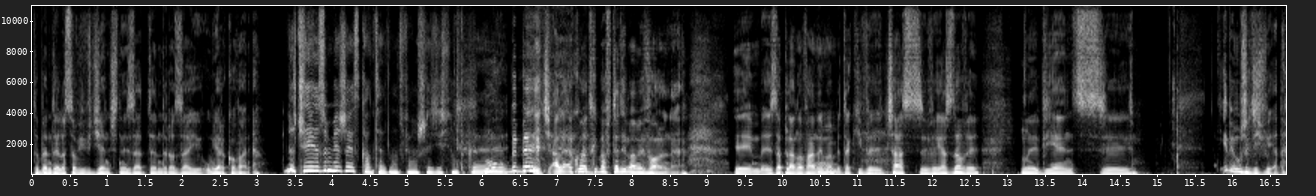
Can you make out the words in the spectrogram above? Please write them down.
to będę losowi wdzięczny za ten rodzaj umiarkowania. No, czyli rozumiem, że jest koncert na twoją 60. Mógłby być, ale akurat chyba wtedy mamy wolne. Zaplanowany mamy taki wy, czas wyjazdowy, y, więc y, nie wiem, może gdzieś wyjadę.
